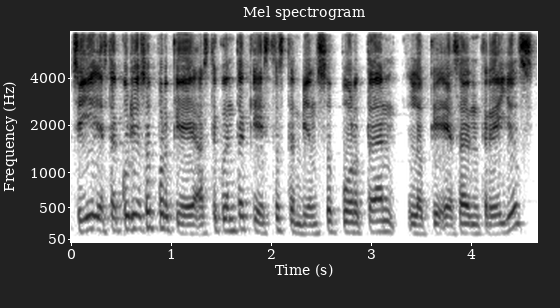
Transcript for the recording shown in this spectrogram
Sí, está curioso porque hazte cuenta que estos también soportan lo que es entre ellos.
